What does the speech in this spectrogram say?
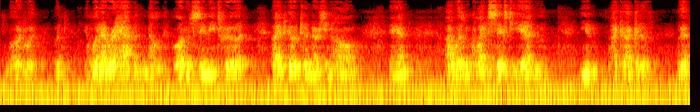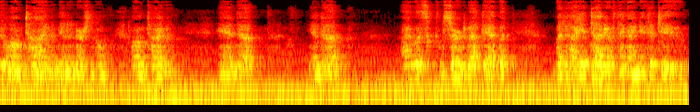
the Lord would, would, whatever happened, the Lord would see me through it. I had to go to a nursing home, and I wasn't quite 60 yet, and you know, I, I could have lived a long time and been in a nursing home a long time, and and uh, and uh, I was concerned about that, but but I had done everything I knew to do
